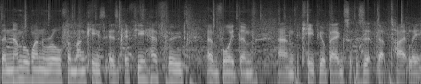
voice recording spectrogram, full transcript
the number one rule for monkeys is if you have food, avoid them. Um, keep your bags zipped up tightly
